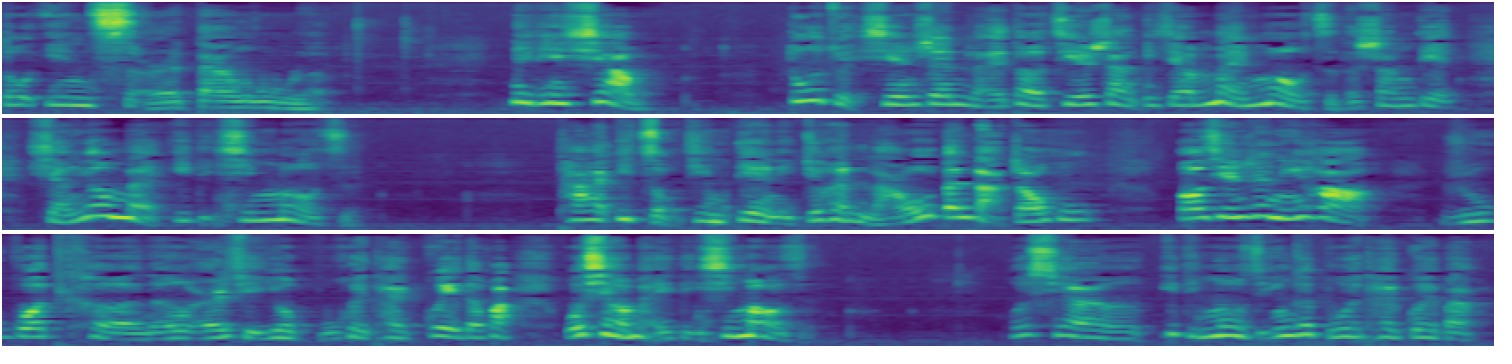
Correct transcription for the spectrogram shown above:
都因此而耽误了。那天下午，多嘴先生来到街上一家卖帽子的商店，想要买一顶新帽子。他一走进店里，就和老板打招呼：“包先生你好，如果可能，而且又不会太贵的话，我想要买一顶新帽子。我想一顶帽子应该不会太贵吧？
